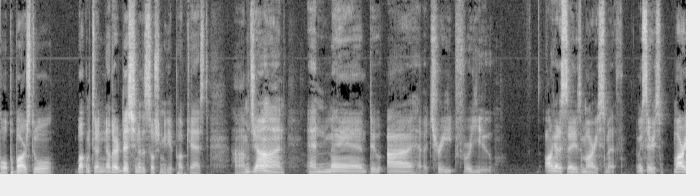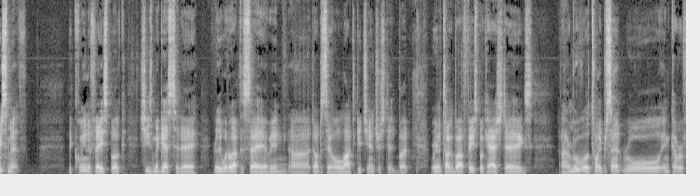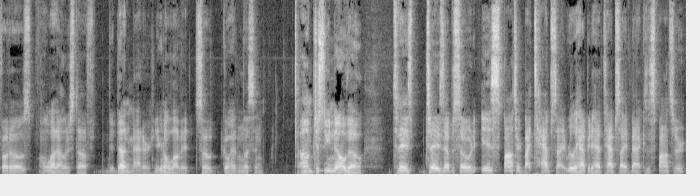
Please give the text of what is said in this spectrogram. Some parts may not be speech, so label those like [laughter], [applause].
pull up a bar stool. Welcome to another edition of the Social Media Pubcast. I'm Jon, and man, do I have a treat for you. All I gotta say is Mari Smith. I mean, serious, Mari Smith, the queen of Facebook. She's my guest today. Really, what do I have to say? I mean, uh, don't have to say a whole lot to get you interested, but we're gonna talk about Facebook hashtags uh, removal of 20% rule in cover photos, a whole lot of other stuff. It doesn't matter. You're going to love it. So go ahead and listen. Um, just so you know, though, today's today's episode is sponsored by Tabsite. Really happy to have Tabsite back as a sponsor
